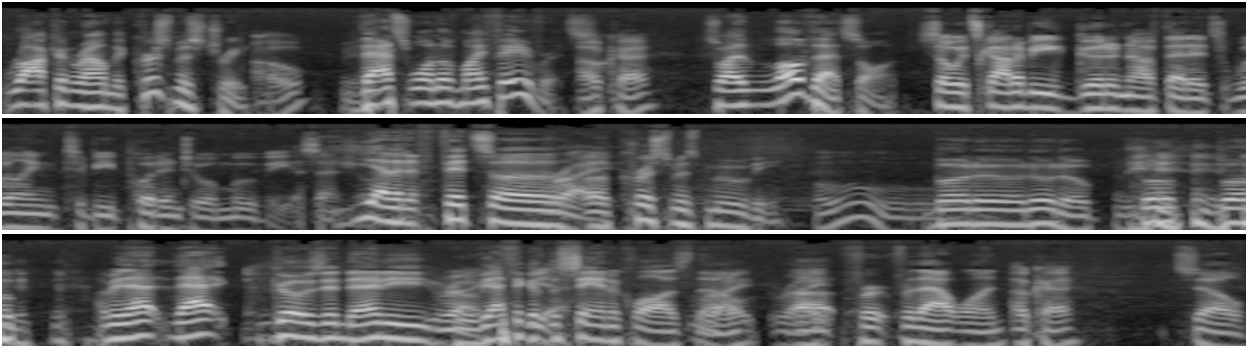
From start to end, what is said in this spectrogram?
Rocking Around the Christmas Tree. Oh, yeah. That's one of my favorites. okay. So I love that song. So it's got to be good enough that it's willing to be put into a movie, essentially. Yeah, that it fits a, a Christmas movie. Ooh. I mean that that goes into any Right, movie. I think of yeah. the Santa Claus though, Right, right. uh, for for that one. Okay. So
